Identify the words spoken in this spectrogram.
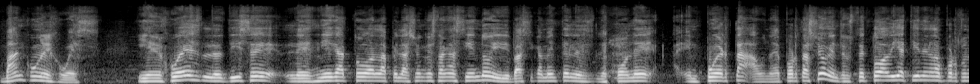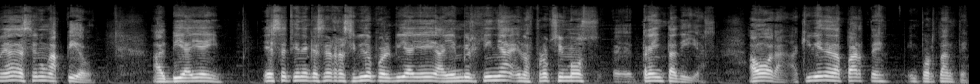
Van con el juez. Y el juez les dice, les niega toda la apelación que están haciendo y básicamente les, les pone en puerta a una deportación. Entonces usted todavía tiene la oportunidad de hacer un appeal al BIA. Ese tiene que ser recibido por el BIA ahí en Virginia en los próximos eh, 30 días. Ahora, aquí viene la parte importante.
